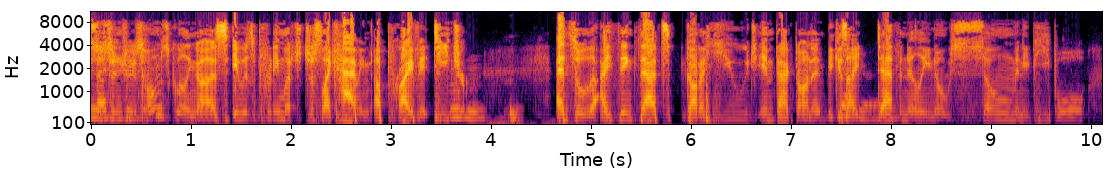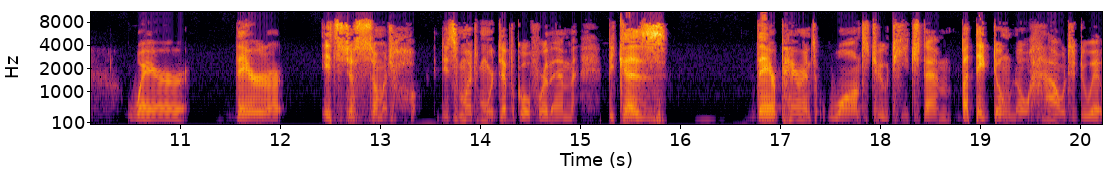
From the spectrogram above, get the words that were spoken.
so much when she was homeschooling us, it was pretty much just like having a private teacher. Mhm. And so I think that's got a huge impact on it because I Definitely. definitely know so many people where they're it's just so much h- it's much more difficult for them because their parents want to teach them but they don't know how to do it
